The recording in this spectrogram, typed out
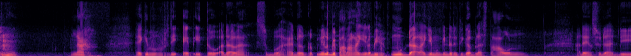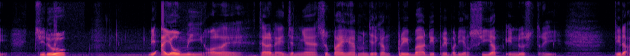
Nah AKB48 itu adalah sebuah idol group. Ini lebih parah lagi lebih muda lagi mungkin dari 13 tahun. Ada yang sudah diciduk diayomi oleh talent agentnya supaya menjadikan pribadi-pribadi yang siap industri tidak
